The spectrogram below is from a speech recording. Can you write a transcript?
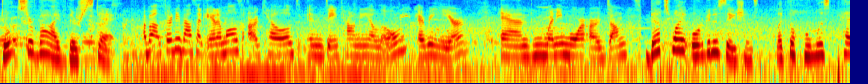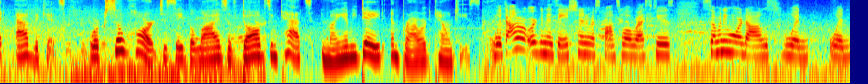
don't survive their stay. About 30,000 animals are killed in Dade County alone every year and many more are dumped. That's why organizations like the Homeless Pet Advocates work so hard to save the lives of dogs and cats in Miami Dade and Broward counties. Without our organization, Responsible Rescues, so many more dogs would would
